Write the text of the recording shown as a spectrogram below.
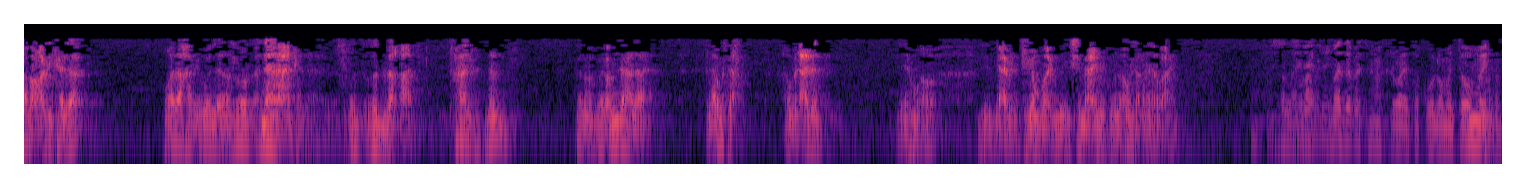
أمر بكذا والآخر يقول الرسول نهى عن كذا ضد ما قال خالفة نعم فالعمدة على الأوثق أو العدد بالتجمع بالاجتماع يكون أوثق من الواحد. الله إليك ما ثبت هناك رواية تقول من توفيته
